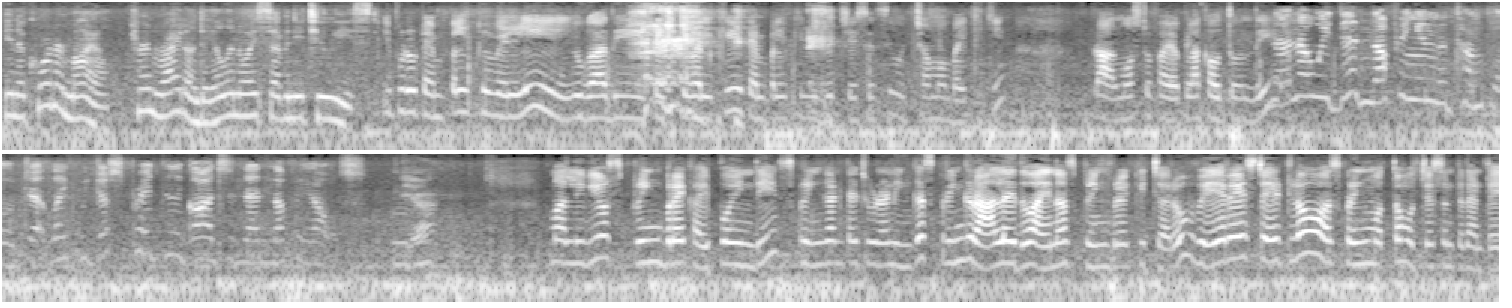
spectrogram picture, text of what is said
In a quarter mile, turn right onto Illinois 72 East. ఇప్పుడు టెంపుల్కి వెళ్ళి యుగాది ఫెస్టివల్కి టెంపుల్కి విజిట్ చేసేసి వచ్చాము బయటికి ఇప్పుడు ఆల్మోస్ట్ ఫైవ్ ఓ క్లాక్ అవుతుంది Nana, we did nothing in the temple. Just, like, we just prayed to the gods and then nothing else. Yeah. మా లివియో స్ప్రింగ్ బ్రేక్ అయిపోయింది. స్ప్రింగ్ అంటే చూడండి ఇంకా స్ప్రింగ్ రాలేదు. అయినా స్ప్రింగ్ బ్రేక్ ఇచ్చారు. వేరే స్టేట్లో స్ప్రింగ్ మొత్తం వచ్చేస్తుంటది అంటే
